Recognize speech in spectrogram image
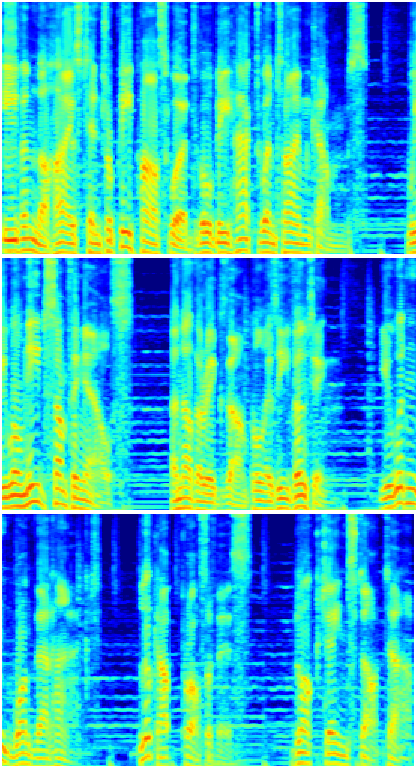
Even the highest entropy passwords will be hacked when time comes. We will need something else. Another example is e-voting. You wouldn't want that hacked. Look up Procivis. Blockchain startup.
